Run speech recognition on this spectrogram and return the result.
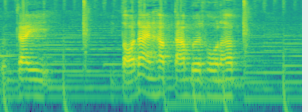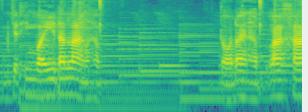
สนใจติดต่อได้นะครับ ตามเบอร์โทรนะครับ ผมจะทิ้งไว้ด้านล่างนะครับ ต่อได้นะครับ ราคา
